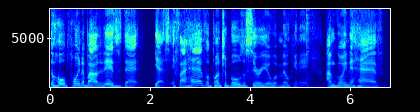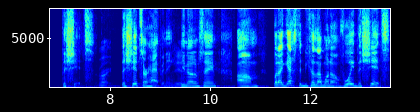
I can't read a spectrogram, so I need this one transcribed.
the whole point about it is, is that yes, if I have a bunch of bowls of cereal with milk in it, I'm going to have the shits Right. the shits are happening. Yeah. You know what I'm saying? Um, but I guess that because I want to avoid the shits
